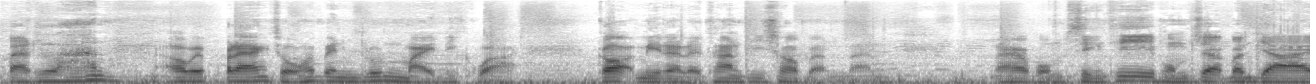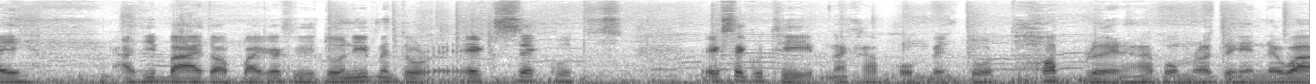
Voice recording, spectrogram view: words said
7-8 ล้าน เอาไปแปลงโฉมให้เป็นรุ่นใหม่ดีกว่า ก็มีหลาย ๆ ท่านที่ชอบแบบนั้นนะครับผมสิ่งที่ผมจะบรรยายอธิบายต่อไปก็คือตัวนี้เป็นตัว Executive Executive นะครับผมเป็นตัวท็อปเลยนะครับผมเราจะเห็นได้ว่า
